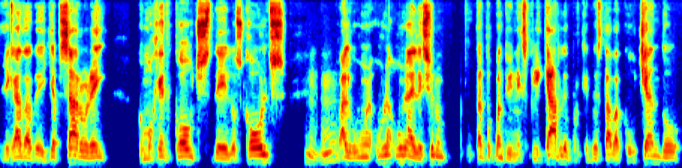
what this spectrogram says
llegada de Jeff Saturday como head coach de los Colts, algo, una, una, elección tanto cuanto inexplicable porque no estaba coachando,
